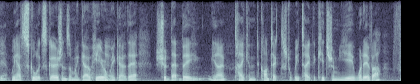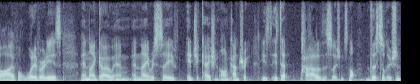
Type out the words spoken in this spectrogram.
Yeah. we have school excursions and we go here and we go there. Should that be, you know, taken into context? Should we take the kids from year whatever, five or whatever it is, and they go and, and they receive education on country? Is, is that part of the solution? It's not the solution.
